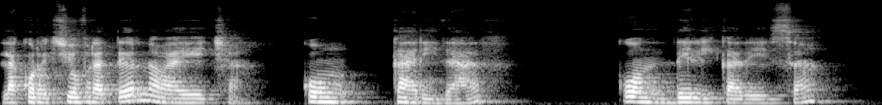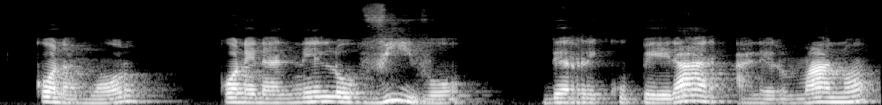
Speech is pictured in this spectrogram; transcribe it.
la corrección fraterna va hecha con caridad, con delicadeza, con amor, con el anhelo vivo de recuperar al hermano,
